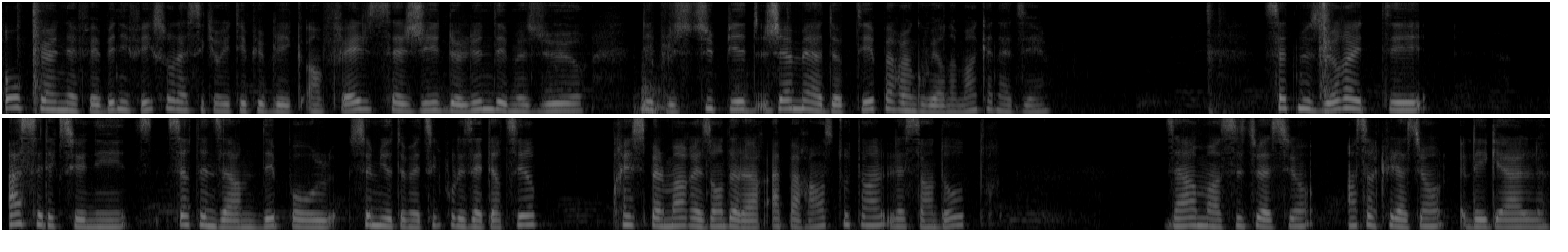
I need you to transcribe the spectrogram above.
aucun effet bénéfique sur la sécurité publique. En fait, il s'agit de l'une des mesures les plus stupides jamais adoptées par un gouvernement canadien. Cette mesure a été à sélectionner certaines armes d'épaule semi-automatiques pour les interdire, principalement en raison de leur apparence, tout en laissant d'autres armes en situation en circulation légale.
